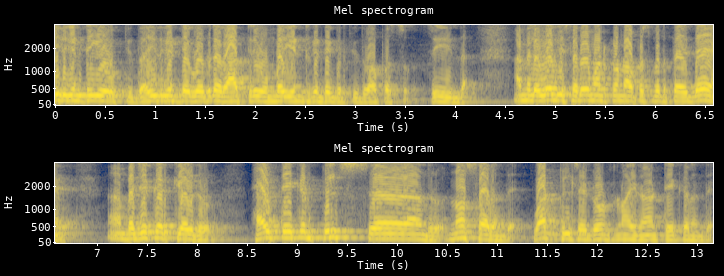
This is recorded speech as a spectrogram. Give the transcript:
ಐದು ಗಂಟೆಗೆ ಹೋಗ್ತಿದ್ದು ಐದು ಗಂಟೆಗೆ ಹೋದರೆ ರಾತ್ರಿ ಒಂಬತ್ತು ಎಂಟು ಗಂಟೆಗೆ ಬರ್ತಿದ್ದು ವಾಪಸ್ಸು, ಸಿಹಿಯಿಂದ. ಆಮೇಲೆ ಹೋಗಿ ಸರ್ವೆ ಮಾಡ್ಕೊಂಡು ವಾಪಸ್ ಬರ್ತಾಯಿದ್ದೆ ಬಜೇಕರ್ ಕೇಳಿದ್ರು. ಹ್ಯಾವ್ ಟೇಕನ್ ಪಿಲ್ಸ್ ಅಂದರು. ನೋ ಸರ್ ಅಂದೆ. What pills I don't know I not taken ಅಂದೆ.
